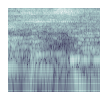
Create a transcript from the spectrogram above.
Yeah.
